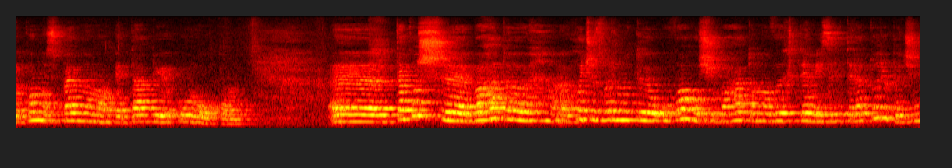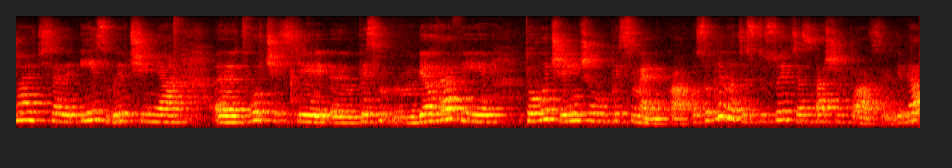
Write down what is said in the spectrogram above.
якомусь певному етапі уроку. Е, Також е, багато хочу звернути увагу, що багато нових тем із літератури починаються із вивчення е, творчості біографії того чи іншого письменника. Особливо це стосується старших класів 9,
